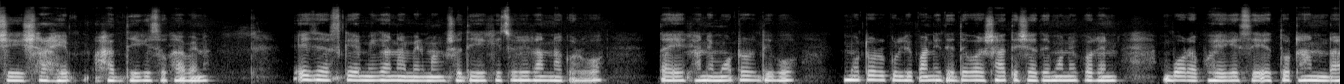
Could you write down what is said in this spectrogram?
সে সাহেব হাত দিয়ে কিছু খাবে না। এই যে আজকে আমি গানামের মাংস দিয়ে খিচুড়ি রান্না করব, তাই এখানে মটর দিব। মটরগুলি পানিতে দেওয়ার সাথে সাথে মনে করেন বরফ হয়ে গেছে, এত ঠান্ডা।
